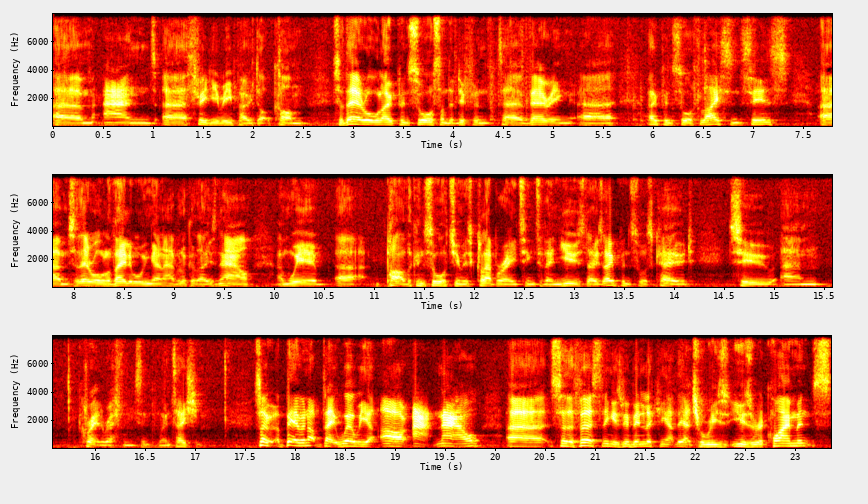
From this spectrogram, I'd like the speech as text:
um, and uh, 3drepo.com. So they're all open source under different uh, varying uh, open source licenses. Um, so they're all available. We're going to have a look at those now. And we're uh, part of the consortium is collaborating to then use those open source code to um, create a reference implementation. So a bit of an update where we are at now. Uh, so the first thing is we've been looking at the actual user requirements.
